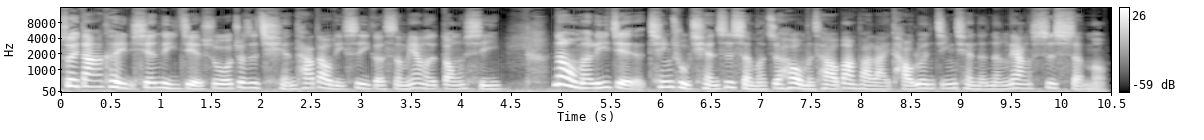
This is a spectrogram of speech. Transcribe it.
所以大家可以先理解说，就是钱它到底是一个什么样的东西。那我们理解清楚钱是什么之后，我们才有办法来讨论金钱的能量是什么。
